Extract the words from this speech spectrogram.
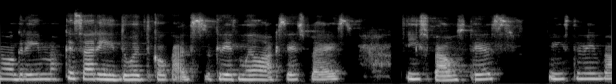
no grīma, kas arī dod kaut kādas krietni lielākas iespējas izpausties. Īstenībā.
